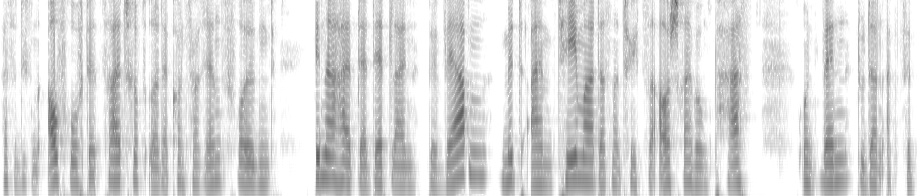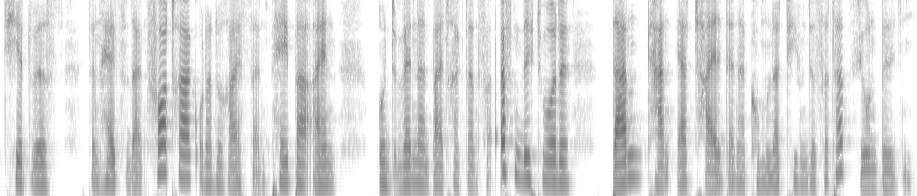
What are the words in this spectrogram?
also diesem Aufruf der Zeitschrift oder der Konferenz folgend, innerhalb der Deadline bewerben mit einem Thema, das natürlich zur Ausschreibung passt. Und wenn du dann akzeptiert wirst, dann hältst du deinen Vortrag oder du reichst dein Paper ein. Und wenn dein Beitrag dann veröffentlicht wurde, dann kann er Teil deiner kumulativen Dissertation bilden.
